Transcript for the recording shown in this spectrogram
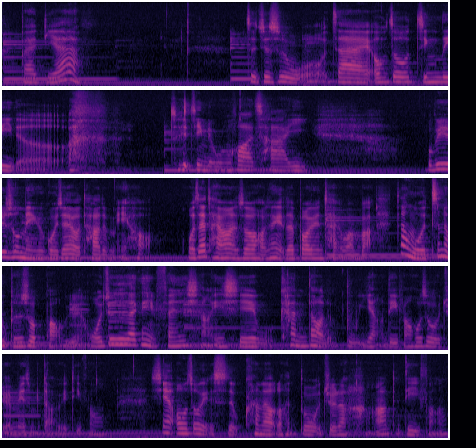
，um，but yeah。这就是我在欧洲经历的 最近的文化差异。我必须说，每个国家有它的美好。我在台湾的时候，好像也在抱怨台湾吧，但我真的不是说抱怨，我就是在跟你分享一些我看到的不一样的地方，或是我觉得没什么道理的地方。现在欧洲也是，我看到了很多我觉得好的地方。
